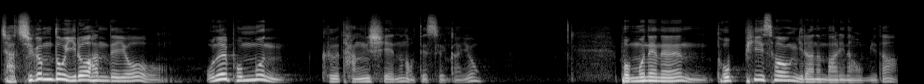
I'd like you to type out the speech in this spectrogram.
자, 지금도 이러한데요. 오늘 본문 그 당시에는 어땠을까요? 본문에는 도피성이라는 말이 나옵니다.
